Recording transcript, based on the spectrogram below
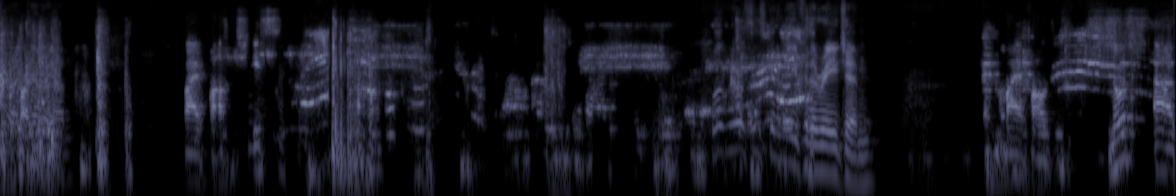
Pardon me. My apologies. what, what's this going to mean for the region? My apologies. North. Uh,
